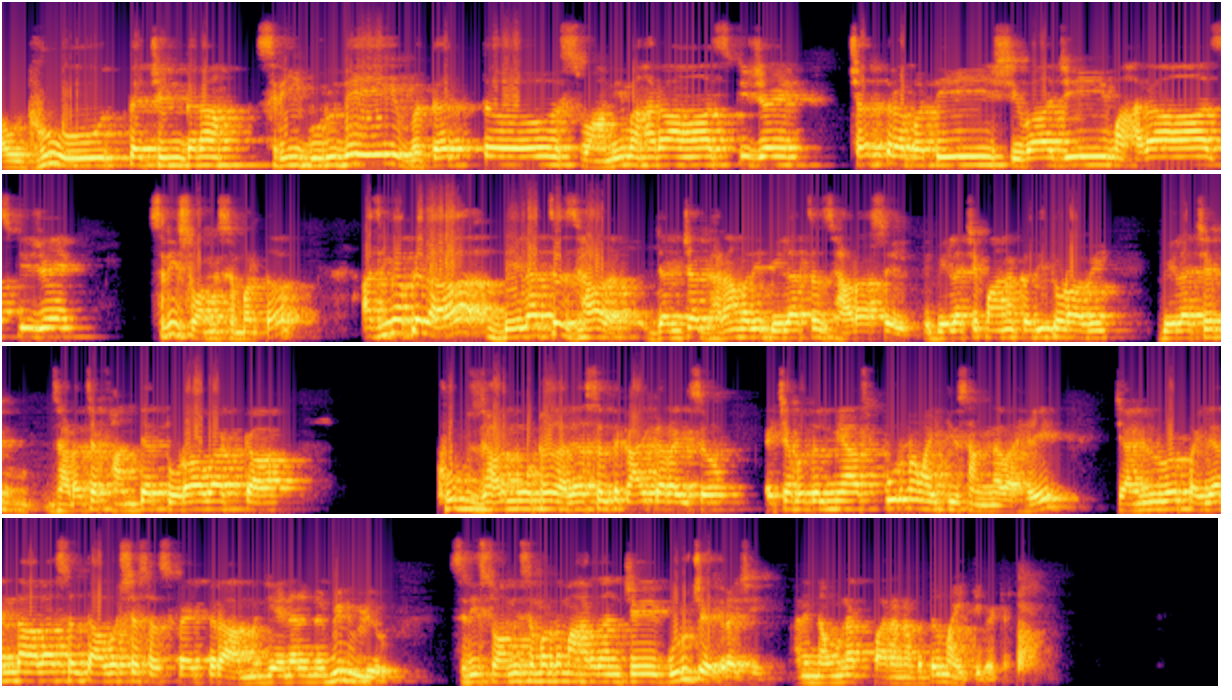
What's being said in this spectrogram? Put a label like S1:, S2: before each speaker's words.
S1: अवधूत चिंतना। श्री गुरुदेव दत्त स्वामी महाराज की जय। छत्रपती शिवाजी महाराज की जय। श्री स्वामी समर्थ। आज मी आपल्याला बेलाचं झाड ज्यांच्या घरामध्ये बेलाचं झाड असेल ते बेलाचे पानं कधी तोडावे? बेलाचे झाडाच्या फांद्या तोडाव्यात का? खूप झाड मोठं झाले असेल तर काय करायचं? याच्याबद्दल मी आज पूर्ण माहिती सांगणार आहे. चॅनलवर पहिल्यांदा आला असेल तर अवश्य सबस्क्राईब करा. म्हणजे येणारे नवीन व्हिडिओ श्री स्वामी समर्थ महाराजांचे गुरुचैत्राचे आणि नवनाथ पारायणाबद्दल माहिती भेटेल.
